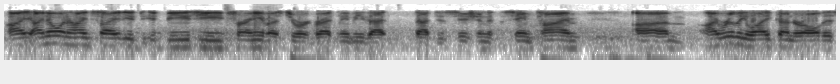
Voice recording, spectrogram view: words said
I, I know in hindsight it, it'd be easy for any of us to regret maybe that, that decision. At the same time, um, I really like under all this,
